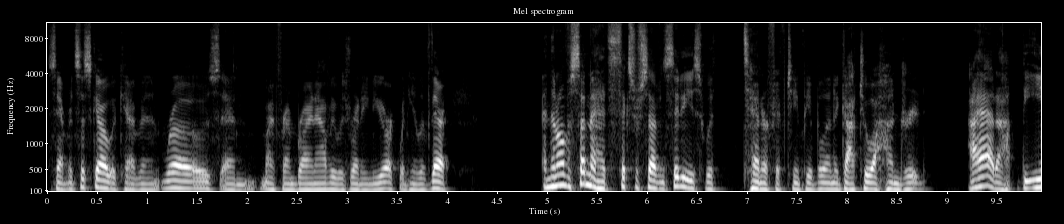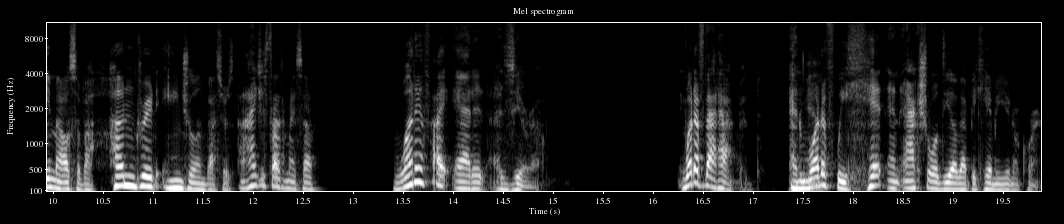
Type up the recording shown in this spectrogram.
San Francisco with Kevin Rose. And my friend Brian Alvey was running New York when he lived there. And then all of a sudden I had six or seven cities with 10 or 15 people and it got to 100. I had a, the emails of 100 angel investors. And I just thought to myself, what if I added a zero? What if that happened? And yeah. what if we hit an actual deal that became a unicorn?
